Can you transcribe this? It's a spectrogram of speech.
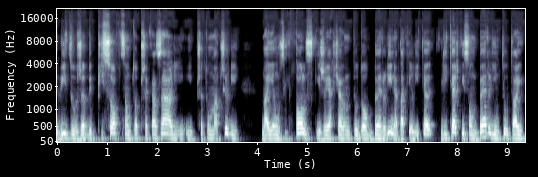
widzów, żeby pisowcom to przekazali i przetłumaczyli na język polski, że ja chciałem tu do Berlina, takie liter, literki są Berlin tutaj,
